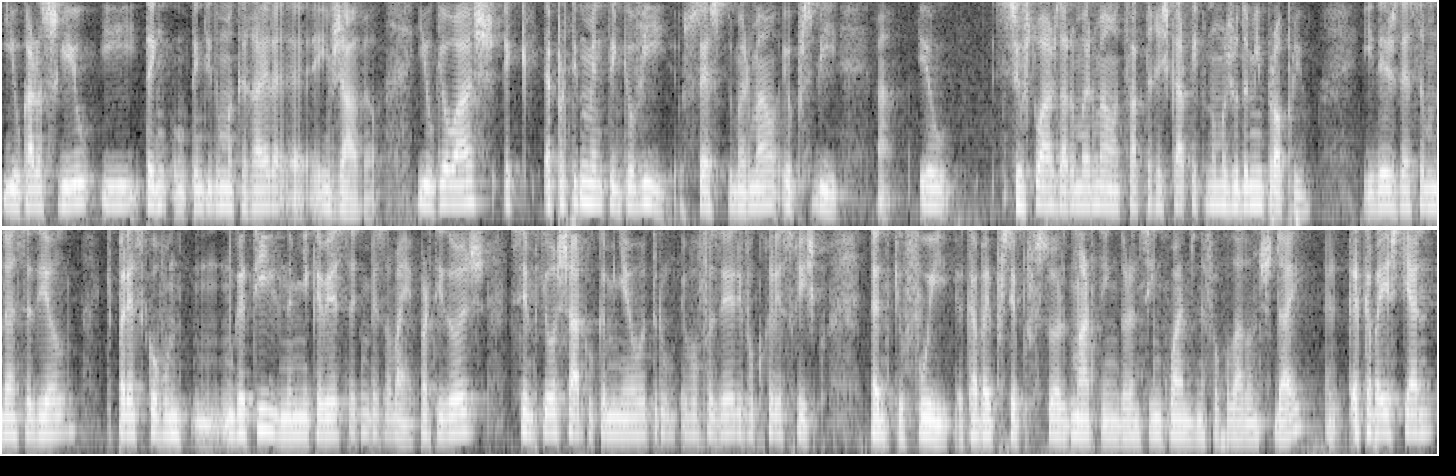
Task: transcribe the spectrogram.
e o Carlos seguiu e tem, tem tido uma carreira uh, invejável. E o que eu acho é que a partir do momento em que eu vi o sucesso do meu irmão, eu percebi, ah, eu, se eu estou a ajudar o meu irmão a de facto arriscar, porque é que não me ajuda a mim próprio? E desde essa mudança dele, que parece que houve um, um gatilho na minha cabeça que me pensou, bem, a partir de hoje, sempre que eu achar que o caminho é outro, eu vou fazer e vou correr esse risco. Tanto que eu fui, acabei por ser professor de marketing durante 5 anos na faculdade onde estudei, acabei este ano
